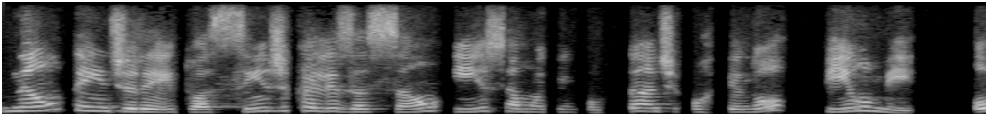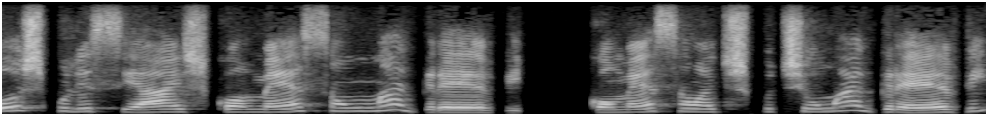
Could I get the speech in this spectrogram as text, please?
não têm direito à sindicalização, e isso é muito importante porque no filme os policiais começam uma greve, começam a discutir uma greve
